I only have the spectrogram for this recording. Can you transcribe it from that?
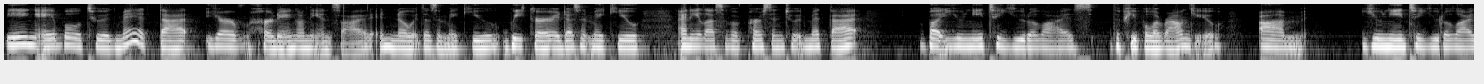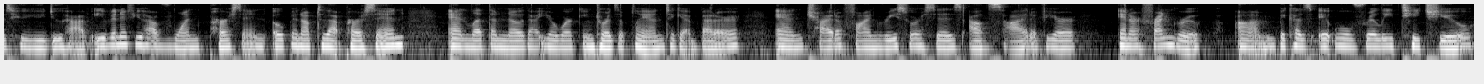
being able to admit that you're hurting on the inside and no, it doesn't make you weaker. It doesn't make you any less of a person to admit that. But you need to utilize the people around you. Um, you need to utilize who you do have. Even if you have one person, open up to that person and let them know that you're working towards a plan to get better and try to find resources outside of your inner friend group um, because it will really teach you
